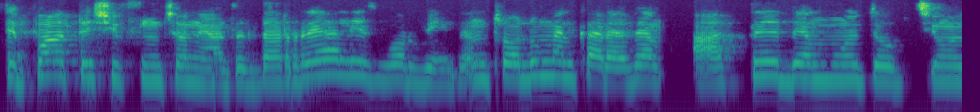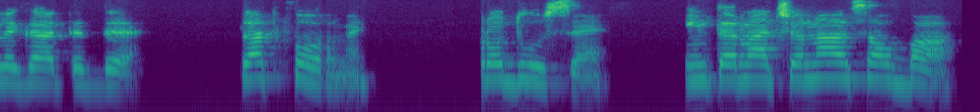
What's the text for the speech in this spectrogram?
se poate și funcționează, dar realist vorbind, într-o lume în care avem atât de multe opțiuni legate de platforme, produse, internațional sau ba,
